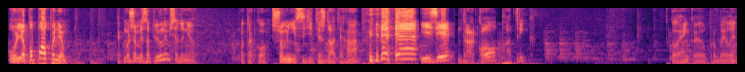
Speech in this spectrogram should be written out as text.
О, я попав по ньому! Так може ми заплюнемося до нього? Отако. Що мені сидіти ждати, га? Ізі. Драко, Патрік. Тако легенько його пробили.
